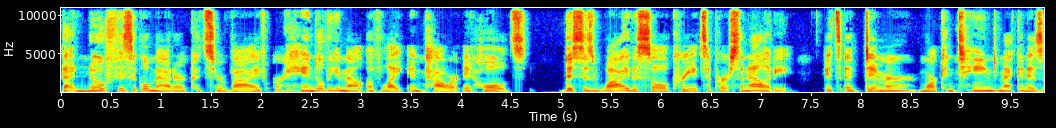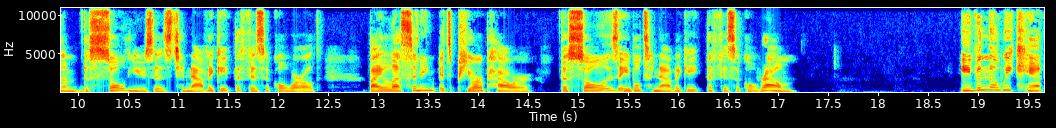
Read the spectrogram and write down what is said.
that no physical matter could survive or handle the amount of light and power it holds. This is why the soul creates a personality. It's a dimmer, more contained mechanism the soul uses to navigate the physical world. By lessening its pure power, the soul is able to navigate the physical realm. Even though we can't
